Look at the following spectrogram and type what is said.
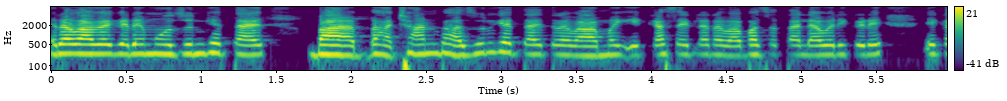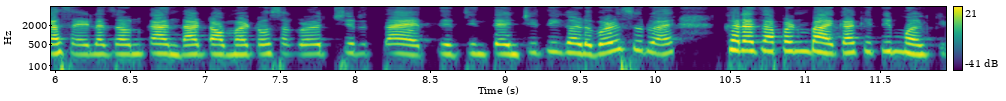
रवा वगैरे मोजून घेतायत. भा छान भाजून घेतायत रवा. मग एका साईडला रवा भाजत आल्यावर इकडे एका साईडला जाऊन कांदा, टोमॅटो सगळं चिरतायत. त्यांची ती गडबड सुरू आहे. खरंच आपण बायका किती मल्टी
